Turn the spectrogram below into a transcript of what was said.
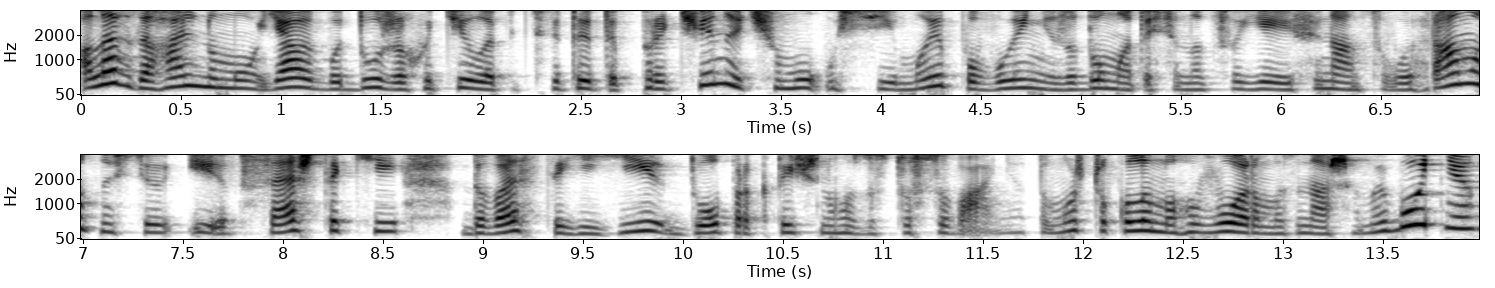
Але в загальному я би дуже хотіла підсвітити причини, чому усі ми повинні задуматися над своєю фінансовою грамотністю і все ж таки довести її до практичного застосування. Тому що, коли ми говоримо за наше майбутнє,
